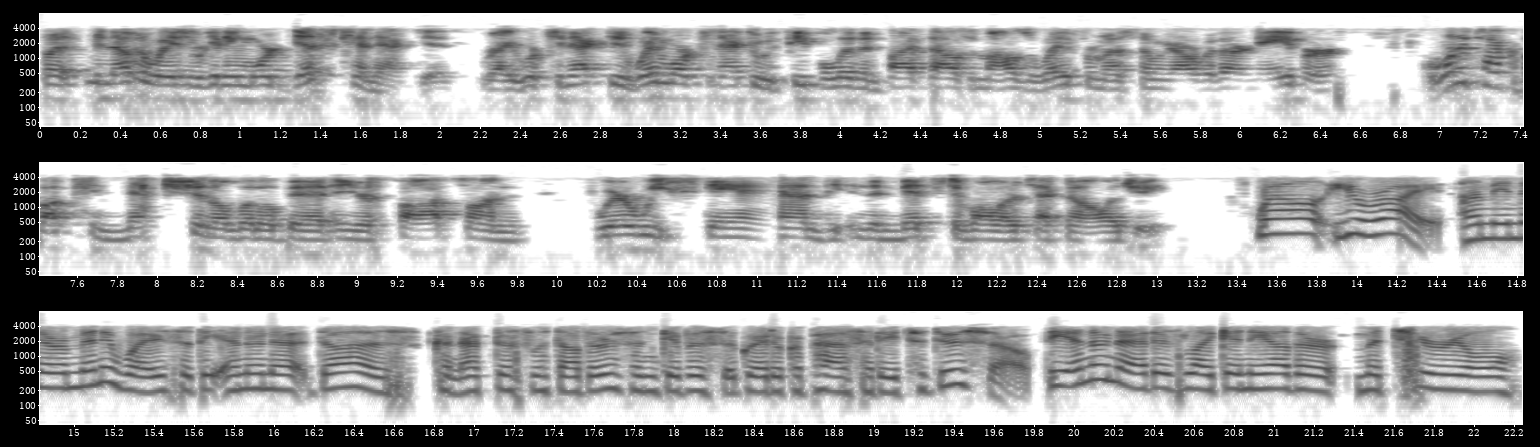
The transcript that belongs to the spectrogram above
but in other ways, we're getting more disconnected. Right? We're connected, way more connected with people living 5,000 miles away from us than we are with our neighbor. I want to talk about connection a little bit and your thoughts on where we stand in the midst of all our technology. Well, you're right. I mean, there are many ways that the internet does connect us with others and give us a greater capacity to do so. The internet is like any other material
